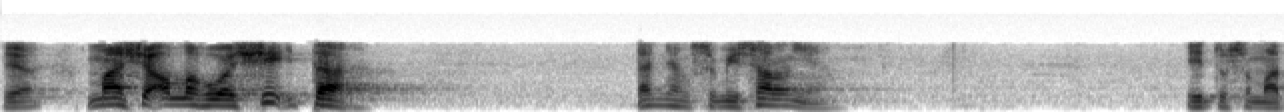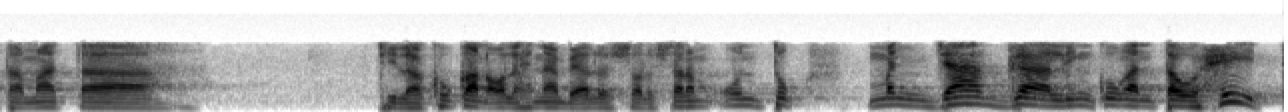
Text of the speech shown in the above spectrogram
ya masya Allah wa syi'ta dan yang semisalnya itu semata-mata dilakukan oleh Nabi SAW untuk menjaga lingkungan tauhid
